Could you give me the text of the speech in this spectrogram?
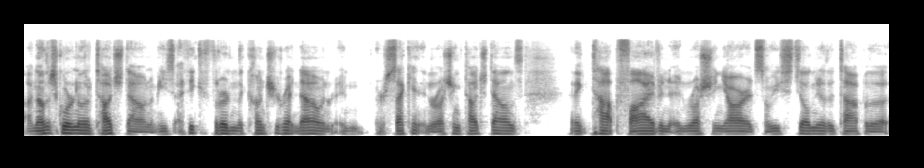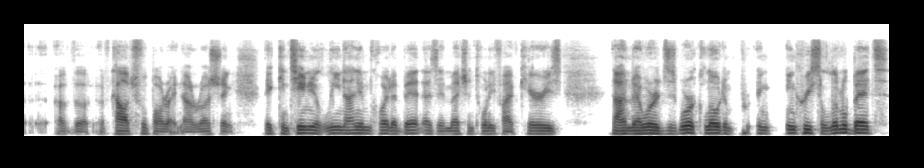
Another scored another touchdown. I mean, he's I think third in the country right now, and or second in rushing touchdowns. I think top five in, in rushing yards. So he's still near the top of the of the of college football right now rushing. They continue to lean on him quite a bit, as I mentioned, 25 carries. Don Edwards' workload imp- in, increased a little bit.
